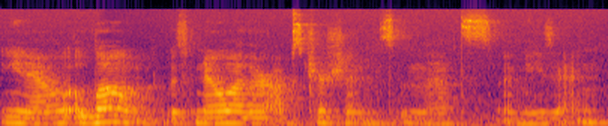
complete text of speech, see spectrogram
you know, alone with no other obstetricians, and that's amazing.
